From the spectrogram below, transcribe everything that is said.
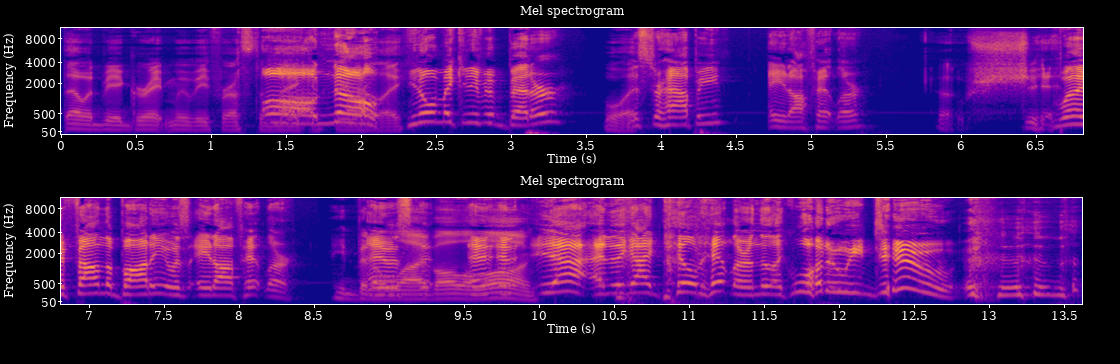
that would be a great movie for us to Oh make. if we no! like- You know what make it even better? What? Mr. Happy, Adolf Hitler. Oh shit. When they found the body, it was Adolf Hitler. He'd been And it was- alive all and- and- along. yeah, and the guy killed Hitler, and they're like, "What do we do?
